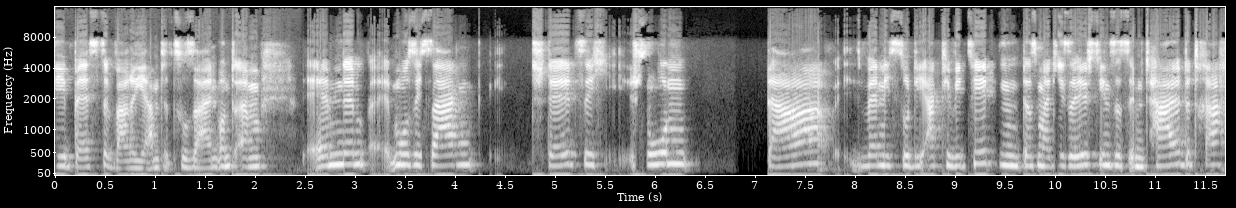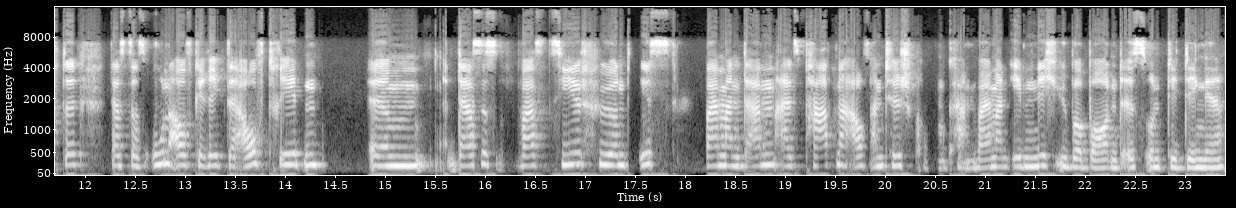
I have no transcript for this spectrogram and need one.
die beste Variante zu sein. Und am Ende, muss ich sagen, stellt sich schon da, wenn ich so die Aktivitäten des Malteser Hilfsdienstes im Tal betrachte, dass das unaufgeregte Auftreten, ähm, das ist, was zielführend ist, weil man dann als Partner auch an den Tisch gucken kann, weil man eben nicht überbordend ist und die Dinge,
